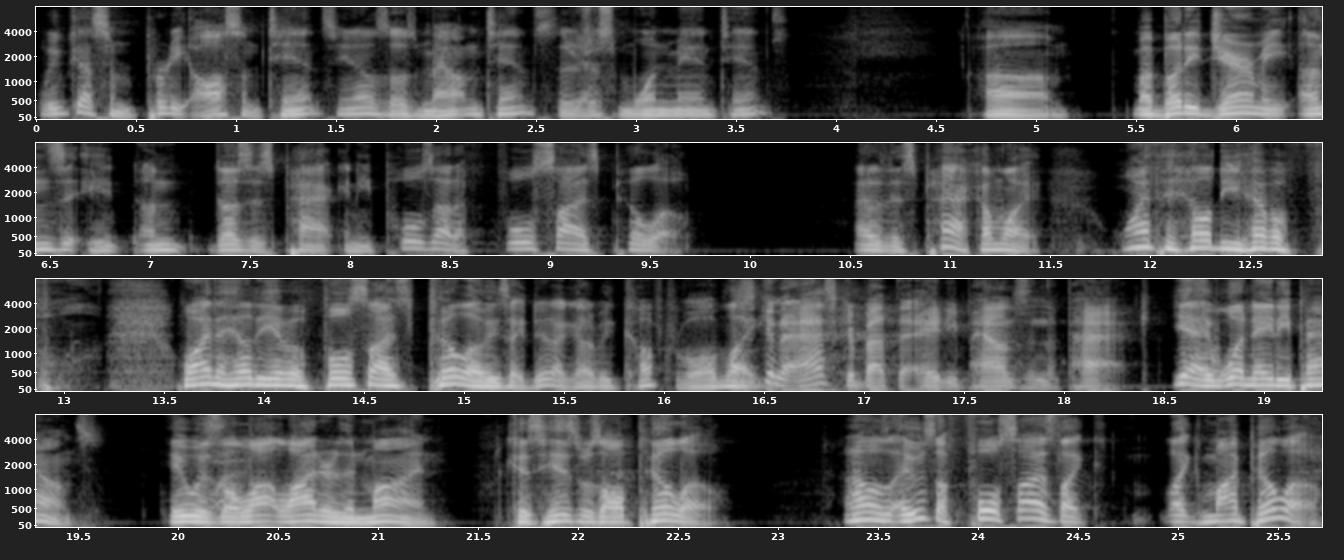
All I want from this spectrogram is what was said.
we've got some pretty awesome tents, you know, those mountain tents. They're Yeah. just one man tents. Um my buddy Jeremy unzi- he undoes his pack and he pulls out a full size pillow out of this pack. I'm like, why the hell do you have a full, why the hell do you have a full size pillow? He's like, dude, I got to be comfortable. I'm I was gonna ask about the 80 pounds in the pack. yeah, it wasn't 80 pounds. It was a lot lighter than mine because his was all pillow. And I was, it was a full size, like, like my pillow.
